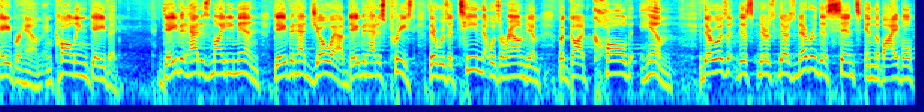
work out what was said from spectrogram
Abraham and calling David. David had his mighty men. David had Joab. David had his priest. There was a team that was around him, but God called him. There wasn't this, there's, there's never this sense in the Bible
